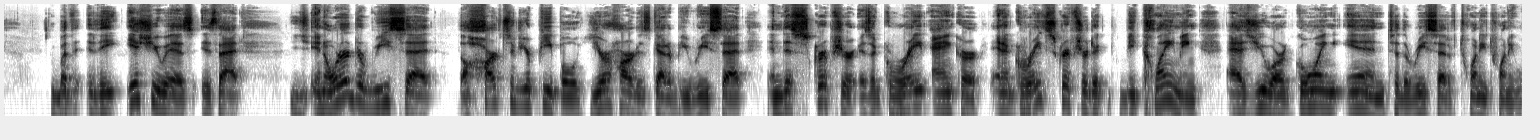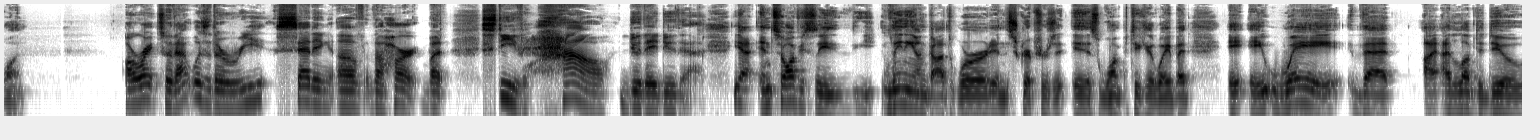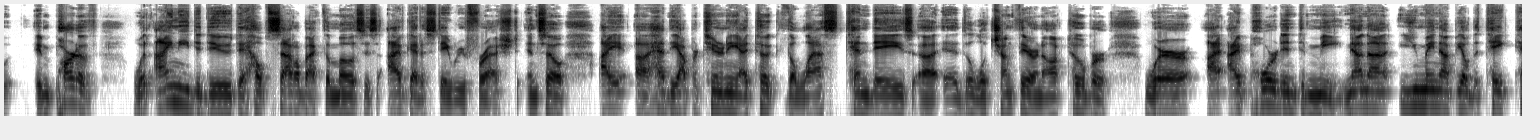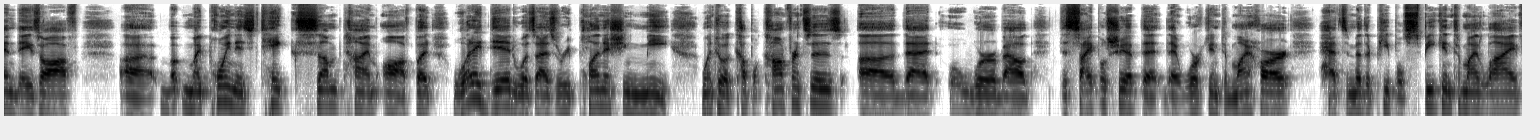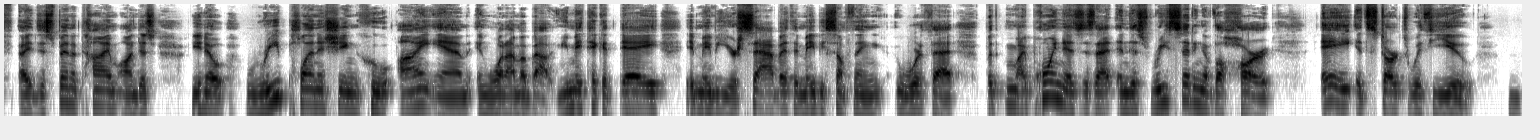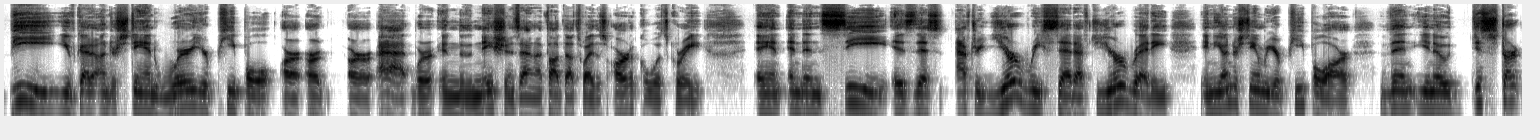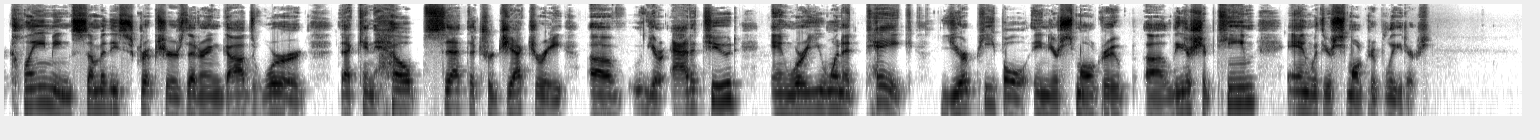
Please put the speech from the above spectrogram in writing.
but the issue is, is that in order to reset the hearts of your people, your heart has got to be reset. And this scripture is a great anchor and a great scripture to be claiming as you are going into the reset of 2021. All right, so that was the resetting of the heart. But Steve, how do they do that? Yeah, and so obviously leaning on God's word in the scriptures is one particular way, but a, a way that I, I love to do in part of what I need to do to help Saddleback the most is I've got to stay refreshed. And so I uh, had the opportunity. I took the last 10 days, uh, a little chunk there in October, where I, I, poured into me. Now, now, you may not be able to take 10 days off, uh, but my point is take some time off. But what I did was I was replenishing me. Went to a couple conferences uh, that were about discipleship that, that worked into my heart, had some other people speak into my life. I just spent a on just, you know, replenishing who I am and what I'm about. You may take a day, it may be your Sabbath, it may be something worth that. But my point is, is that in this resetting of the heart, A, it starts with you. B, you've got to understand where your people are, are are at, where in the nation is at. And I thought that's why this article was great. And and then C is this after you're reset, after you're ready and you understand where your people are, then you know, just start claiming some of these scriptures that are in God's word that can help set the trajectory of your attitude and where you want to take your people in your small group uh, leadership team and with your small group leaders.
